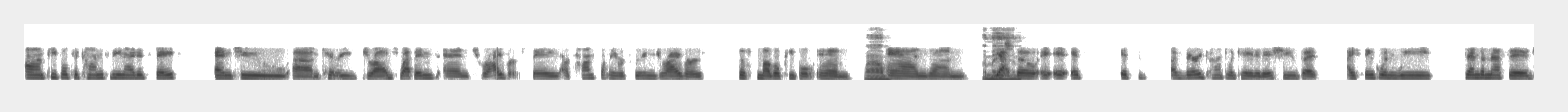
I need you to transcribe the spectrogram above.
um, people to come to the United States and to um, carry drugs, weapons, and drivers. They are constantly recruiting drivers to smuggle people in, Wow. and um, yeah, so it, it, it's it's a very complicated issue, but I think when we send a message,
